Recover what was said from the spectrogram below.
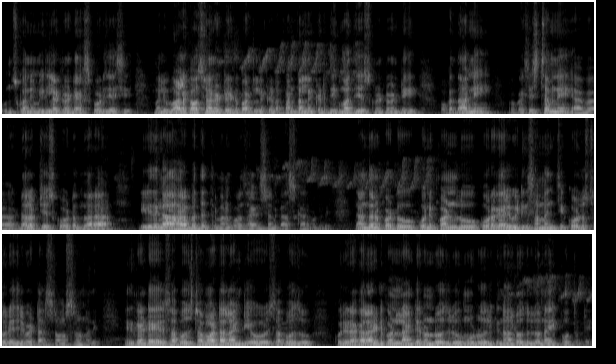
ఉంచుకొని మిగిలినటువంటి ఎక్స్పోర్ట్ చేసి మళ్ళీ వాళ్ళకి అవసరమైనటువంటి పంటలు ఇక్కడ పంటలను ఇక్కడ దిగుమతి చేసుకున్నటువంటి ఒక దాన్ని ఒక సిస్టమ్ని డెవలప్ చేసుకోవడం ద్వారా ఈ విధంగా ఆహార పద్ధతిని మనం కొనసాగించడానికి ఆస్కారం ఉంటుంది దాంతోపాటు కొన్ని పండ్లు కూరగాయలు వీటికి సంబంధించి కోల్డ్ స్టోరేజ్లు పెట్టాల్సిన అవసరం ఉన్నది. ఎందుకంటే సపోజ్ టమాటా లాంటివి సపోజ్ కొన్ని రకాల అరటి పండ్లు లాంటి రెండు రోజులు మూడు రోజులకి నాలుగు రోజుల్లోనే అయిపోతుంటాయి.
